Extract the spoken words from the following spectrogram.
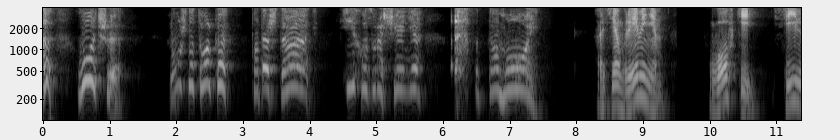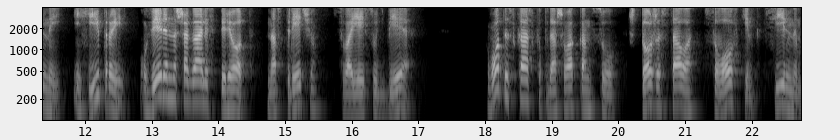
лучшие. Нужно только подождать их возвращения домой». А тем временем ловкий, сильный и хитрый уверенно шагали вперед, навстречу своей судьбе. Вот и сказка подошла к концу. Что же стало с ловким, сильным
